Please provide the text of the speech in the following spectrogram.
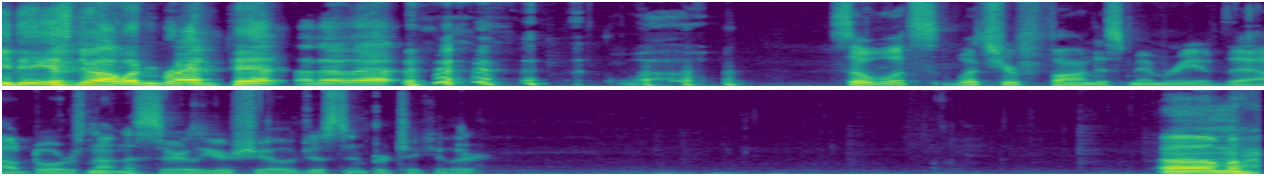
he, he just knew I wasn't Brad Pitt. I know that. wow. So what's what's your fondest memory of the outdoors? Not necessarily your show, just in particular. Um,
